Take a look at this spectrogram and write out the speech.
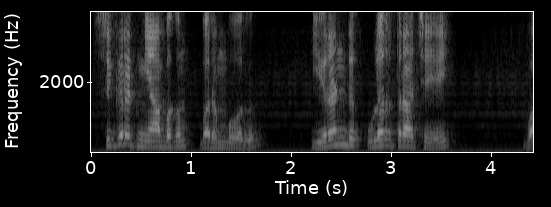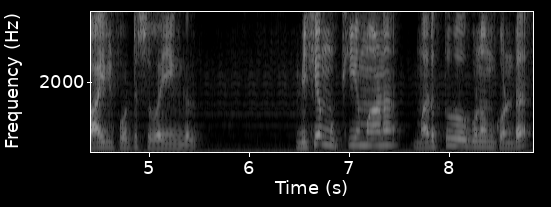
சிகரெட் ஞாபகம் வரும்போது இரண்டு உலர் திராட்சையை வாயில் போட்டு சுவையுங்கள். மிக முக்கியமான மருத்துவ குணம் கொண்ட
